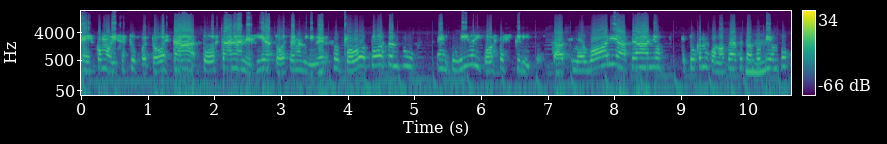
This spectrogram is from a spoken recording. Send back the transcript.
es como dices tú, pues todo está, todo está en la energía, todo está en el universo, todo, todo está en tu en tu vida y todo está escrito. O sea, si me voy hace años, tú que me conoces hace tanto tiempo,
